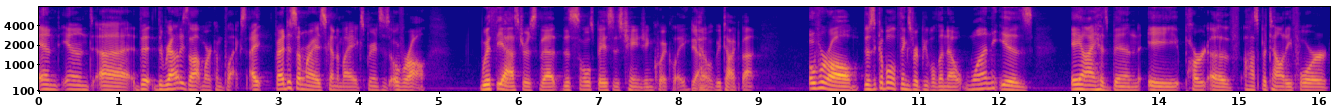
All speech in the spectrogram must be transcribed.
and and uh, the the reality is a lot more complex. I, if I had to summarize kind of my experiences overall, with the asterisk that this whole space is changing quickly. Yeah. You know, we talked about. Overall, there's a couple of things for people to know. One is AI has been a part of hospitality for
